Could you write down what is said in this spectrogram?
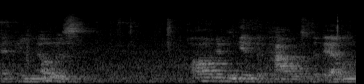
if you notice, Paul didn't give the power to the devil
